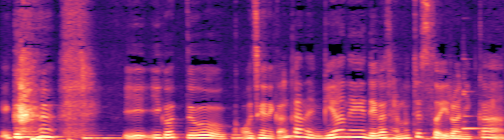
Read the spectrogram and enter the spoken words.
그러니까 이, 이것도 어지간히 깐깐해 미안해 내가 잘못했어 이러니까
